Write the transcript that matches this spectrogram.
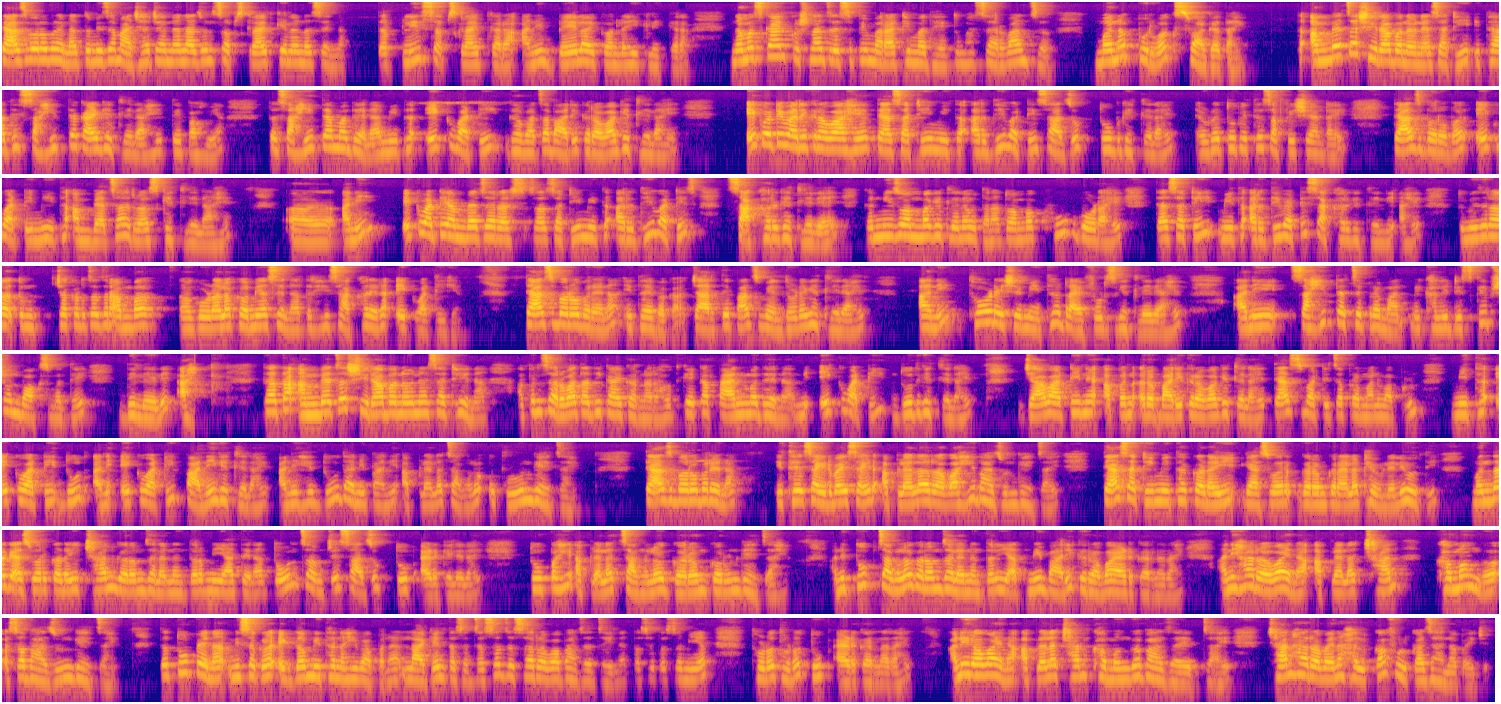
त्याचबरोबर आहे ना, तुम्ही जर माझ्या चॅनलला अजून सबस्क्राईब केलं नसेल ना, तर प्लीज सबस्क्राईब करा आणि बेल आयकॉनलाही क्लिक करा. नमस्कार, कृष्णाज रेसिपी मराठीमध्ये तुम्हा सर्वांचं मनपूर्वक स्वागत आहे. तर आंब्याचा शिरा बनवण्यासाठी इथं आधी साहित्य काय घेतलेलं आहे ते पाहूया. तर साहित्यामध्ये ना मी इथं एक वाटी गव्हाचा बारीक रवा घेतलेला आहे. एक वाटी बारीक रवा आहे त्यासाठी मी इथं अर्धी वाटी साजूक तूप घेतलेलं आहे. एवढं तूप इथे सफिशियंट आहे. त्याचबरोबर एक वाटी मी इथं आंब्याचा रस घेतलेला आहे. आणि एक वाटी आंब्याच्या रसासाठी मी इथं अर्धी वाटीच साखर घेतलेली आहे. कारण मी जो आंबा घेतलेला होता ना, तो आंबा खूप गोड आहे. त्यासाठी मी इथं अर्धी वाटी साखर घेतलेली आहे. तुम्ही जर तुमच्याकडचा जर आंबा गोडाला कमी असेल ना, तर ही साखर आहे ना एक वाटी घ्या. त्याचबरोबर आहे ना, इथं हे बघा चार ते पाच वेलदोडे घेतलेले आहेत आणि थोडेसे मी इथं ड्रायफ्रुट्स घेतलेले आहेत आणि साहित्याचे प्रमाण मी खाली डिस्क्रिप्शन बॉक्समध्ये दिलेले आहे. तर आता आंब्याचा शिरा बनवण्यासाठी ना, आपण सर्वात आधी काय करणार आहोत, की एका पॅनमध्ये ना मी एक वाटी दूध घेतलेलं आहे. ज्या वाटीने आपण र बारीक रवा घेतलेला आहे, त्याच वाटीचं प्रमाण वापरून मी इथं एक वाटी दूध आणि एक वाटी पाणी घेतलेलं आहे आणि हे दूध आणि पाणी आपल्याला चांगलं उकळून घ्यायचं आहे. त्याचबरोबर आहे ना, इथे साइड बाय साइड आपल्याला रवाही भाजून घ्यायचा आहे. त्यासाठी मी इथं कढई गॅसवर गरम करायला ठेवलेली होती. मंद गॅसवर कढई छान गरम झाल्यानंतर मी यात आहे ना दोन चमचे साजूक तूप ॲड केलेलं आहे. तूपही आपल्याला चांगलं गरम करून घ्यायचं आहे आणि तूप चांगलं गरम झाल्यानंतर यात मी बारीक रवा ॲड करणार आहे आणि हा रवा आहे ना आपल्याला छान खमंग असा भाजून घ्यायचा आहे. तर तूप आहे ना मी सगळं एकदम इथं नाही वापरणार. लागेल तसं जसं-जसा रवा भाजत जाईल ना, तसं-तसं मी यात थोडं-थोडं तूप ॲड करणार आहे आणि रवा आहे ना आपल्याला छान खमंग भाजायचा आहे. छान हा रवा आहे ना हलका-फुलका झाला पाहिजे.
